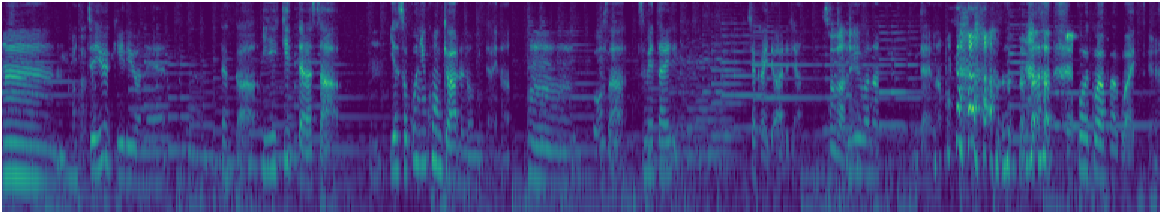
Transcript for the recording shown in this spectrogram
うん。めっちゃ勇気いるよね。なんか言い切ったらさ、うんいやそこに根拠あるのみたいな。うん、こうさ冷たい社会ではあるじゃん。そうだね理由。は何みたいな。怖い怖い怖い怖いって。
